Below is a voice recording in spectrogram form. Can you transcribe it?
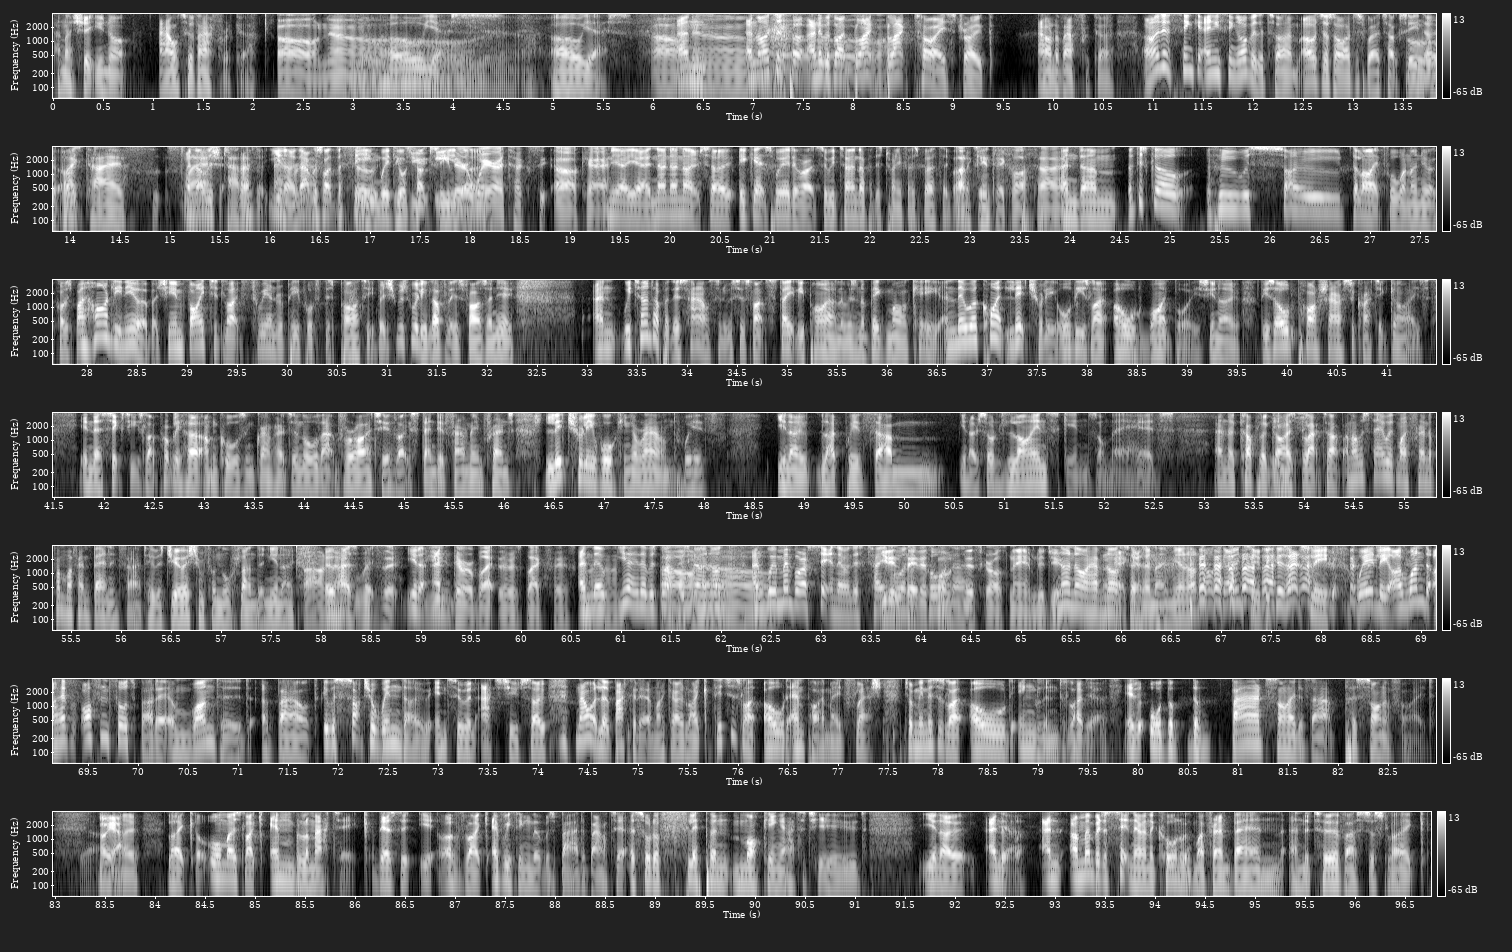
and i shit you not out of africa Oh no. Oh yes. Oh yes. Oh, and no. and I just put and it was like black black tie stroke out of Africa. And I didn't think anything of it at the time. I was just oh I just wear a tuxedo. Ooh, I black was- tie slash And I was- out of you know, that was like the So theme with your you tuxedo. Either wear a tuxedo. Oh, okay. yeah, yeah, no, no, no. So it gets weirder, right? So we turned up at this twenty first birthday party. A lot of kente cloth ties. And um, this girl who was so delightful when I knew her at college, but I hardly knew her, but she invited like 300 people to this party, but she was really lovely as far as I knew. And we turned up at this house, and it was this like stately pile, and it was in a big marquee. And there were quite literally all these like old white boys, you know, these old posh aristocratic guys in their 60s, like probably her uncles and grandparents and all that variety of like extended family and friends, literally walking around with you know, like with um, you know, sort of lion skins on their heads. And a couple of guys blacked up, and I was there with my friend, my friend Ben, in fact, who was Jewish and from North London, you know, Oh, who no. has, was there, you know, you- and there were black. There was blackface. and there, on? yeah, there was blackface Oh, going on, and oh. we remember us sitting there on this table. You didn't in say the this corner. one, this girl's name, did you? No, no, I have not Okay, said good. her name. You know, I'm not going to because actually, weirdly, I wonder. I have often thought about it and wondered about. It was such a window into an attitude. So now I look back at it and I go, like, this is like old empire made flesh. Do you know I mean? This is like old England, like, Yeah. it, or the the bad side of that personified. Yeah. You Oh, yeah. know, like almost like emblematic. There's the, of like everything that was bad about it. A sort of flippant, mocking attitude. You know, and Yeah. and I remember just sitting there in the corner with my friend Ben and the two of us, just like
